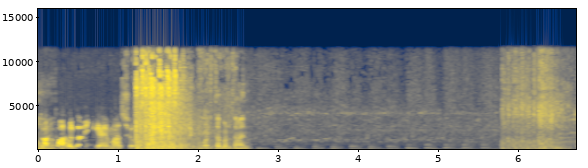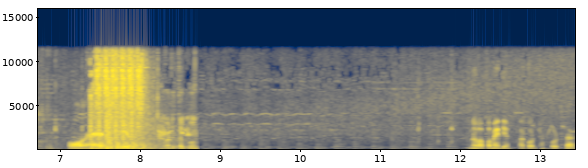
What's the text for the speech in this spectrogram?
Uno. La diga, eh, macho. Muerto apartamento. Joder, tío. Muerto punto. No va para medio, para corta. Corta.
